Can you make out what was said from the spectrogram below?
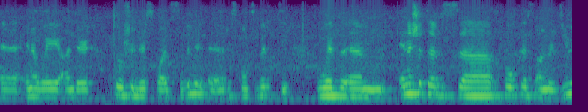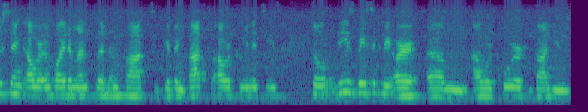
in a way under social responsibility, responsibility with um, initiatives uh, focused on reducing our environmental impact, giving back to our communities. So these basically are um, our core values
